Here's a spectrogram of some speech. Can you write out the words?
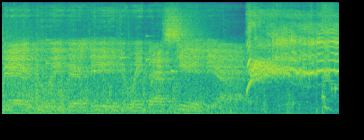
Medo e delírio em Brasília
